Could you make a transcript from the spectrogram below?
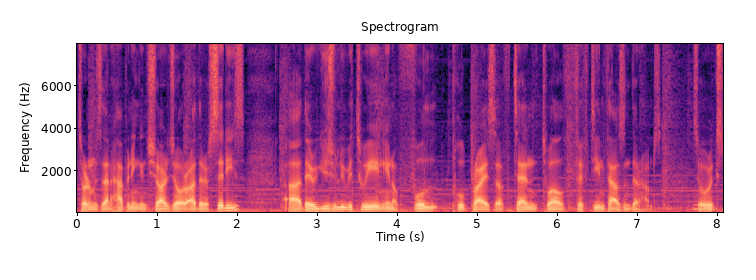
tournaments that are happening in Sharjah or other cities, uh, they're usually between you know full pool price of 10, 12, 15,000 dirhams. So we're ex-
